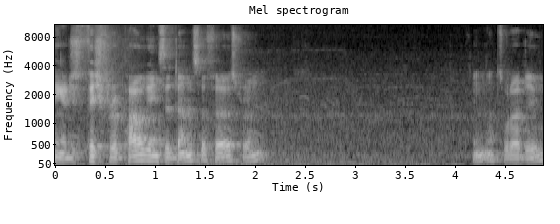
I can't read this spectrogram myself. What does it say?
Think I just fish for a power against the dancer first, right? I think that's what I do.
